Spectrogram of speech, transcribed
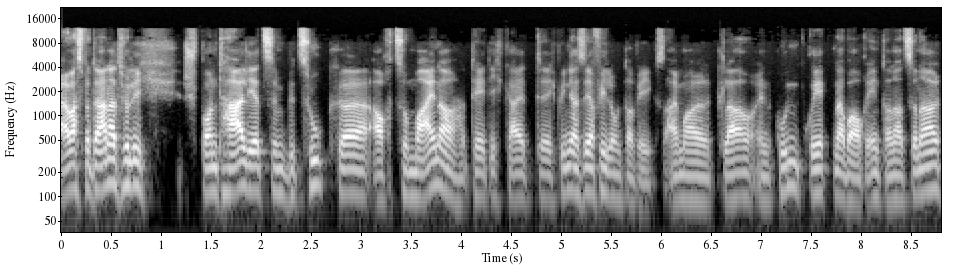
Ja, was mir da natürlich spontan jetzt in Bezug äh, auch zu meiner Tätigkeit, ich bin ja sehr viel unterwegs. Einmal klar in Kundenprojekten, aber auch international.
